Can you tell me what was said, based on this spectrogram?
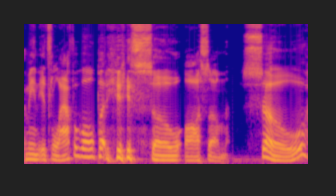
I mean, it's laughable, but it is so awesome. So,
